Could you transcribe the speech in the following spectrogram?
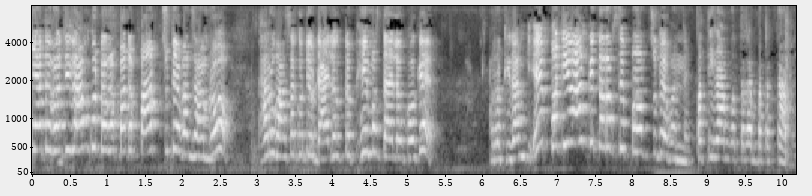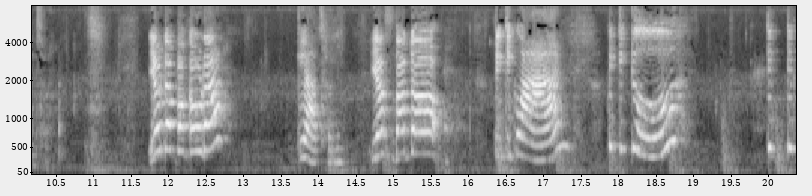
यहाँ त रतिरामको तर्फबाट पाँच चुट्या भन्छ हाम्रो। थारू भाषाको त्यो डायलग त फेमस डायलग हो के? रतिराम कि ए पतिरामकी तरफ से पाँच चुप्या भन्ने। पतिरामको तर्फबाट कहाँ हुन्छ? एउटा पकौडा। के आएको छ नि? यसबाट tick one tick tick two tick tick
